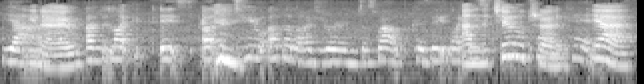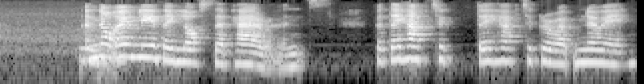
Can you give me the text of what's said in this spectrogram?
yeah. You know, And like it's uh, two other lives ruined as well because it like and the children. Yeah, and Mm. not only have they lost their parents, but they have to they have to grow up knowing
